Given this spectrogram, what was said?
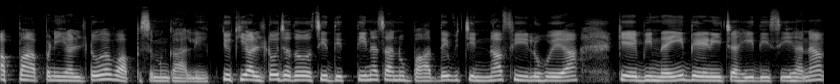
ਆਪਾਂ ਆਪਣੀ ਅਲਟੋ ਹੈ ਵਾਪਸ ਮੰਗਾ ਲਈ। ਕਿਉਂਕਿ ਅਲਟੋ ਜਦੋਂ ਅਸੀਂ ਦਿੱਤੀ ਨਾ ਸਾਨੂੰ ਬਾਅਦ ਦੇ ਵਿੱਚ ਇੰਨਾ ਫੀਲ ਹੋਇਆ ਕਿ ਵੀ ਨਹੀਂ ਦੇਣੀ ਚਾਹੀਦੀ ਸੀ ਹੈ ਨਾ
